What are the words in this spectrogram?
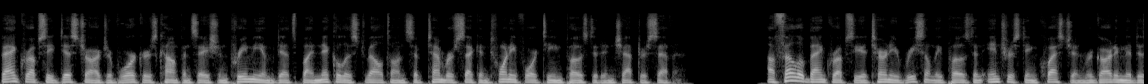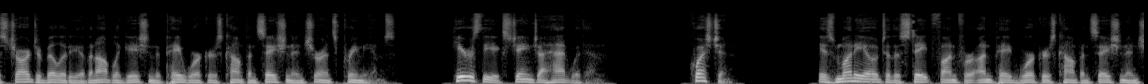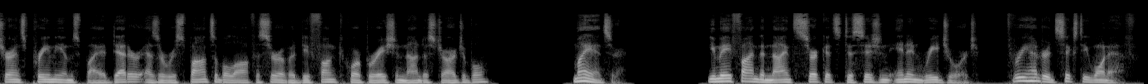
Bankruptcy Discharge of Workers' Compensation Premium Debts by Nicholas Dvelt on September 2, 2014, posted in Chapter 7. A fellow bankruptcy attorney recently posed an interesting question regarding the dischargeability of an obligation to pay workers' compensation insurance premiums. Here's the exchange I had with him. Question Is money owed to the state fund for unpaid workers' compensation insurance premiums by a debtor as a responsible officer of a defunct corporation non dischargeable? My answer you may find the Ninth Circuit's decision in and re George, 361F.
